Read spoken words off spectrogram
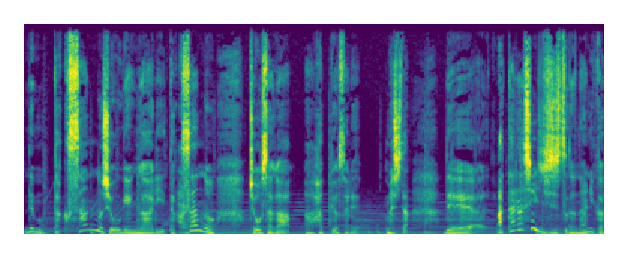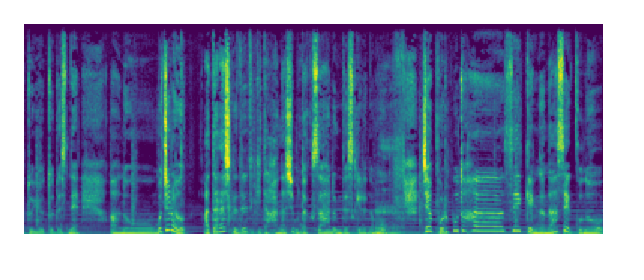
でもたくさんの証言がありたくさんの調査が発表されました。で新しい事実が何かというとですねあのもちろん新しく出てきた話もたくさんあるんですけれども、えじゃあポル・ポト派政権がなぜこの、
